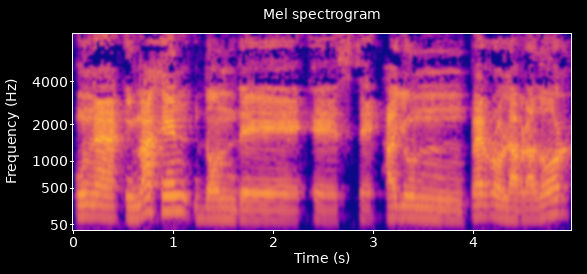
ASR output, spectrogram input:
una imagen donde este, hay un perro labrador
